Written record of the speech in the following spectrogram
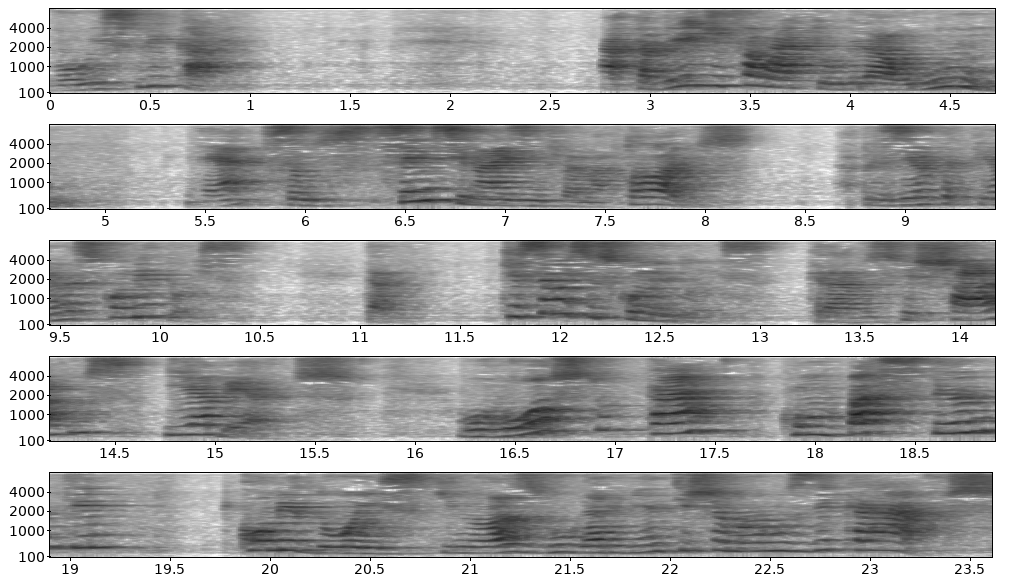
Vou explicar. Acabei de falar que o grau 1, né, são sem sinais inflamatórios, apresenta apenas comedões. Então, o que são esses comedões? Cravos fechados e abertos. O rosto está com bastante comedões, que nós vulgarmente chamamos de cravos.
